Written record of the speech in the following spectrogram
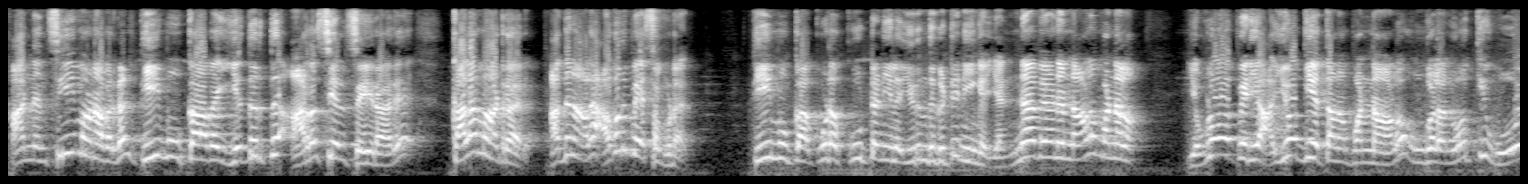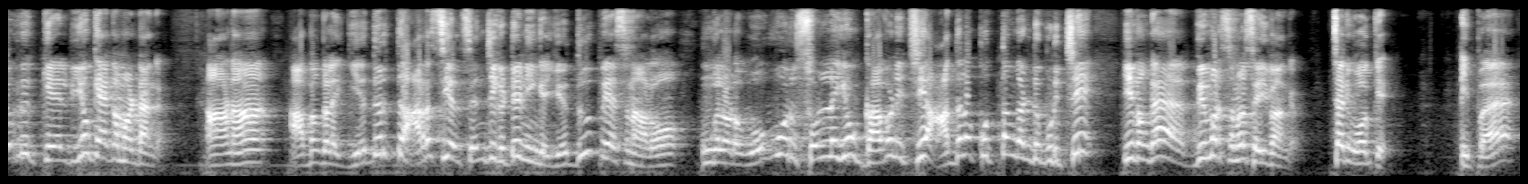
அண்ணன் சீமான் அவர்கள் திமுகவை எதிர்த்து அரசியல் செய்யறாரு களமாடுறாரு. அதனால அவர் பேசக்கூடாது. திமுக கூட கூட்டணியில இருந்துகிட்டு நீங்க என்ன வேணும்னாலும் பண்ணலாம். எவ்வளவு பெரிய அயோக்கியத்தனம் பண்ணாலும் உங்களை நோக்கி ஒரு கேள்வியும் கேட்க மாட்டாங்க. ஆனா அவங்களை எதிர்த்து அரசியல் செஞ்சுக்கிட்டு நீங்க எது பேசினாலும் உங்களோட ஒவ்வொரு சொல்லையும் கவனிச்சு அதுல குத்தம் கண்டுபிடிச்சு இவங்க விமர்சனம் செய்வாங்க. சரி ஓகே. இப்ப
